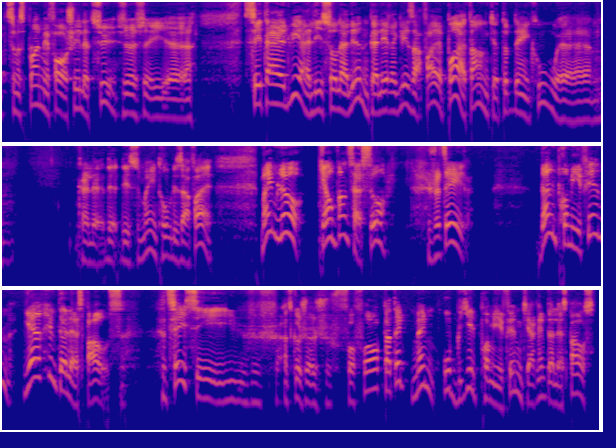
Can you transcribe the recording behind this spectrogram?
Optimus Prime est fâché là-dessus. Euh, c'est à lui aller sur la Lune puis aller régler les affaires, pas attendre que tout d'un coup euh, que les humains trouvent des affaires. Même là, quand on pense à ça, je veux dire, dans le premier film, il arrive de l'espace. Tu sais, c'est. En tout cas, je, je faut, peut-être même oublier le premier film qui arrive de l'espace.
